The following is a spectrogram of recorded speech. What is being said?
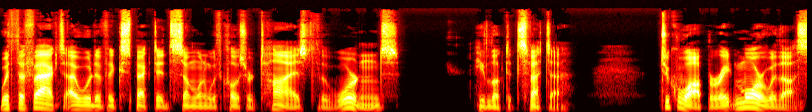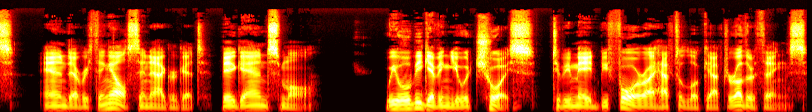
with the fact I would have expected someone with closer ties to the Wardens, he looked at Sveta, to cooperate more with us, and everything else in aggregate, big and small. We will be giving you a choice, to be made before I have to look after other things.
